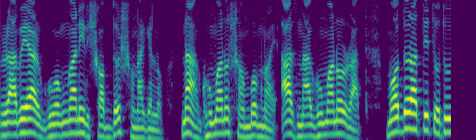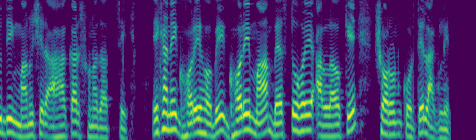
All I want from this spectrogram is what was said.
রাবেয়ার গঙ্গানির শব্দ শোনা গেল। না, ঘুমানো সম্ভব নয়। আজ না ঘুমানোর রাত। মধ্যরাতে চতুর্দিক মানুষের হাহাকার শোনা যাচ্ছে। এখানে ঘরে হবে, ঘরে মা ব্যস্ত হয়ে আল্লাহকে স্মরণ করতে লাগলেন।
